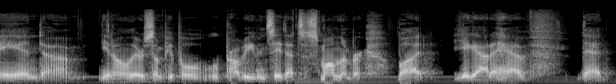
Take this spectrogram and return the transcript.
And, uh, you know, there are some people who probably even say that's a small number, but you got to have that,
